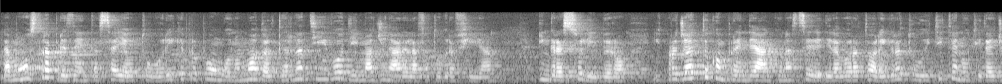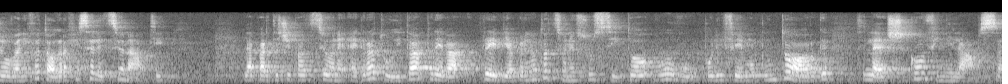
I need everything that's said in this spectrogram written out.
La mostra presenta sei autori che propongono un modo alternativo di immaginare la fotografia. Ingresso libero. Il progetto comprende anche una serie di laboratori gratuiti tenuti dai giovani fotografi selezionati. La partecipazione è gratuita previa prenotazione sul sito www.polifemo.org slash confinilabs.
